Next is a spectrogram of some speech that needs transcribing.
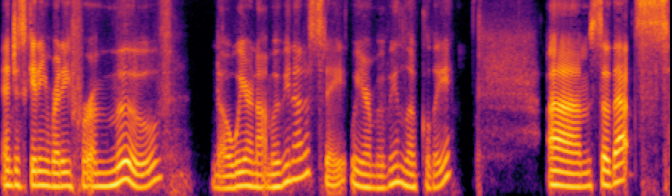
and just getting ready for a move. No, we are not moving out of state. We are moving locally. Um, so that's,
